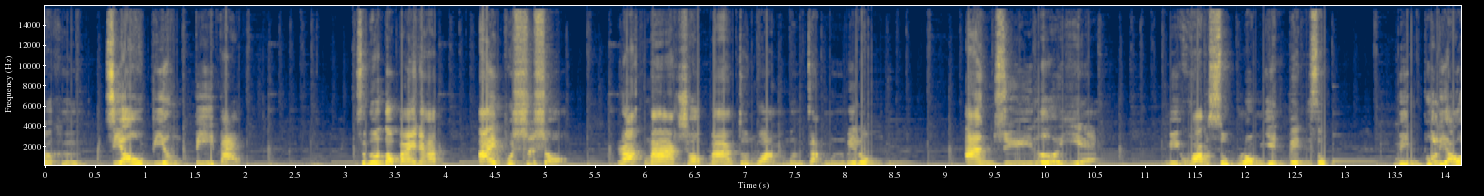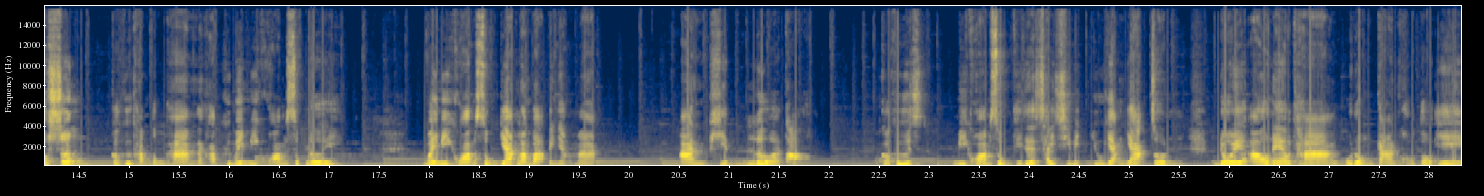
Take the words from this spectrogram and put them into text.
ก็คือเจียวเปียงปีไปด สำนวนต่อไปนะครับไอ้ผู้ชื่อสอรักมากชอบมากจนวางมือจับมือไม่ลงอันจีเลเย่มีความสุขร่มเย็นเป็นสุขหมินผู้เหลียวเซิงก็คือคำตรงข้ามนะครับ คือไม่มีความสุขเลย ไม่มีความสุขยากลำบากเป็นอย่างมาก อันผินเหลือต่อก็คือมีความสุขที่จะใช้ชีวิตอยู่อย่างยากจน โดยเอาแนวทางอุดมการณ์ของตัวเอง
